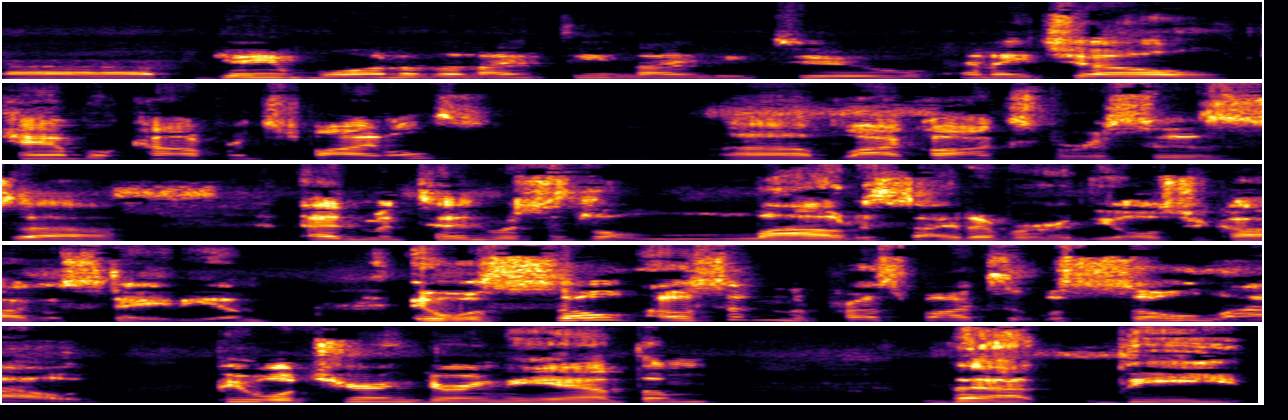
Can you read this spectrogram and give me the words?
Uh, game one of the 1992 NHL Campbell Conference Finals, uh, Blackhawks versus uh, Edmonton, which is the loudest I'd ever heard the old Chicago Stadium. It was so, I was sitting in the press box, it was so loud. People were cheering during the anthem that the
